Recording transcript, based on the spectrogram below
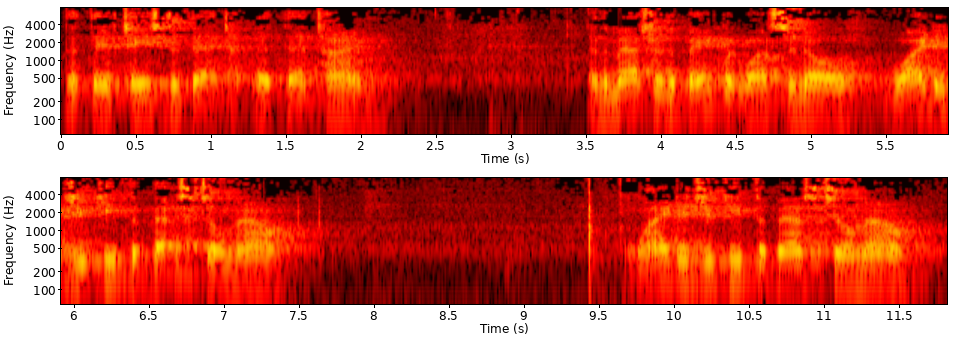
that they've tasted that, at that time. And the master of the banquet wants to know, why did you keep the best till now? Why did you keep the best till now?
